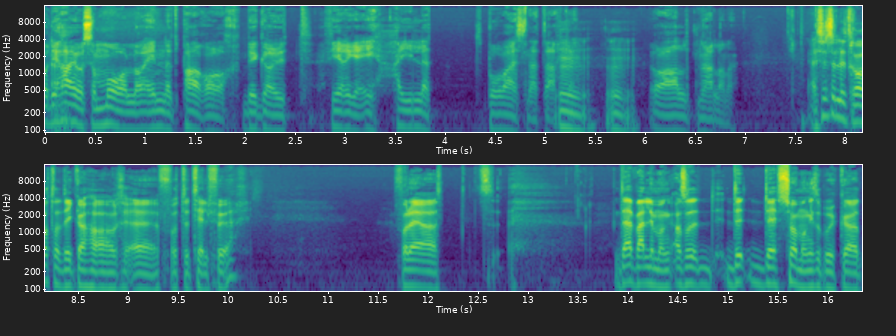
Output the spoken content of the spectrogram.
Og de har jo som mål å innen et par år bygge ut 4G i hele sporveisnettverket Mm, mm. og alle tunnelene. Jeg syns det er litt rart at de ikke har uh, fått det til før. For det at Det er veldig mange Altså, det, det er så mange som bruker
